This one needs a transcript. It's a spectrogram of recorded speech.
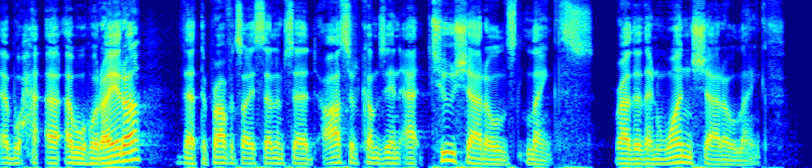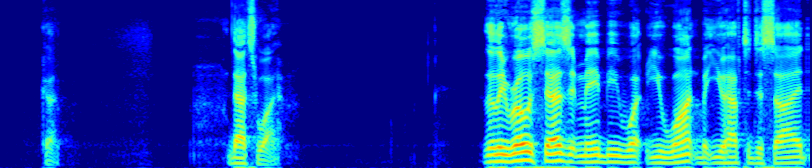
Abu, uh, Abu Huraira that the Prophet ﷺ said Asr comes in at two shadows lengths rather than one shadow length. Okay. That's why. Lily Rose says it may be what you want, but you have to decide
